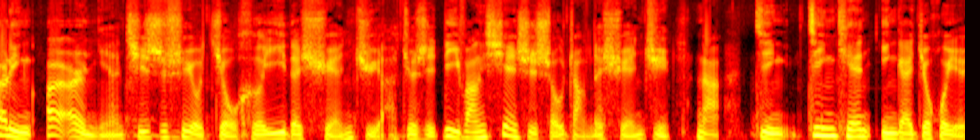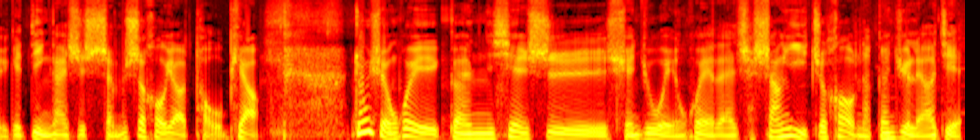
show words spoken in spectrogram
二零二二年其实是有九合一的选举啊，就是地方县市首长的选举。那今今天应该就会有一个定案，是什么时候要投票？中选会跟县市选举委员会来商议之后呢，根据了解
